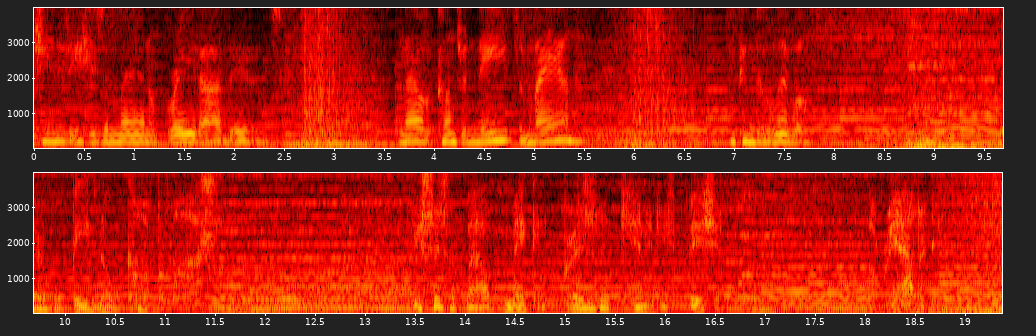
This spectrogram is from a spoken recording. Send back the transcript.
Kennedy is a man of great ideas. Now the country needs a man who can deliver. There will be no compromise. This is about making President Kennedy's vision a reality.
